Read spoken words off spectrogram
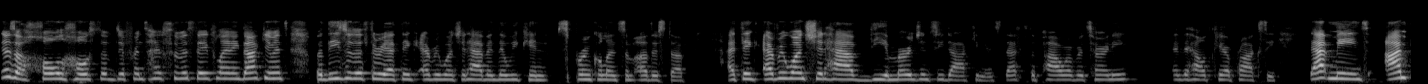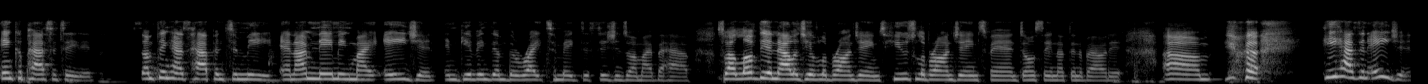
There's a whole host of different types of estate planning documents, but these are the three I think everyone should have, and then we can sprinkle in some other stuff. I think everyone should have the emergency documents. That's the power of attorney and the healthcare proxy. That means I'm incapacitated. Something has happened to me, and I'm naming my agent and giving them the right to make decisions on my behalf. So I love the analogy of LeBron James, huge LeBron James fan. Don't say nothing about it. Um, he has an agent.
